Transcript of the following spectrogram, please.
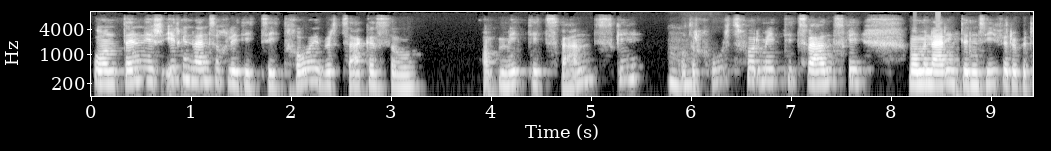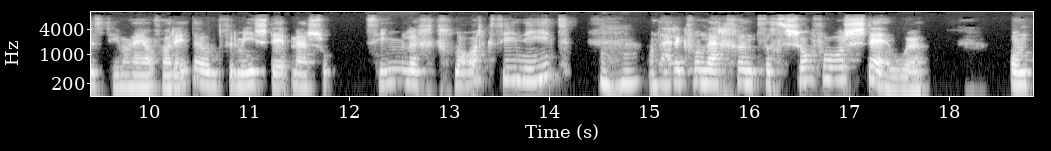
Und dann ist irgendwann so ein bisschen die Zeit gekommen, ich würde sagen, so ab Mitte 20 mhm. oder kurz vor Mitte 20, wo wir dann intensiver über das Thema haben reden und für mich steht dann schon ziemlich klar gewesen, nicht. Mhm. Und er hat gefunden, er könnte sich schon vorstellen. Und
